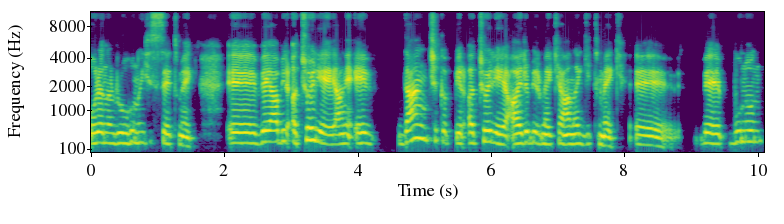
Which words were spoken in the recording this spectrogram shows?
oranın ruhunu hissetmek e, veya bir atölye yani evden çıkıp bir atölyeye ayrı bir mekana gitmek e, ve bunun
